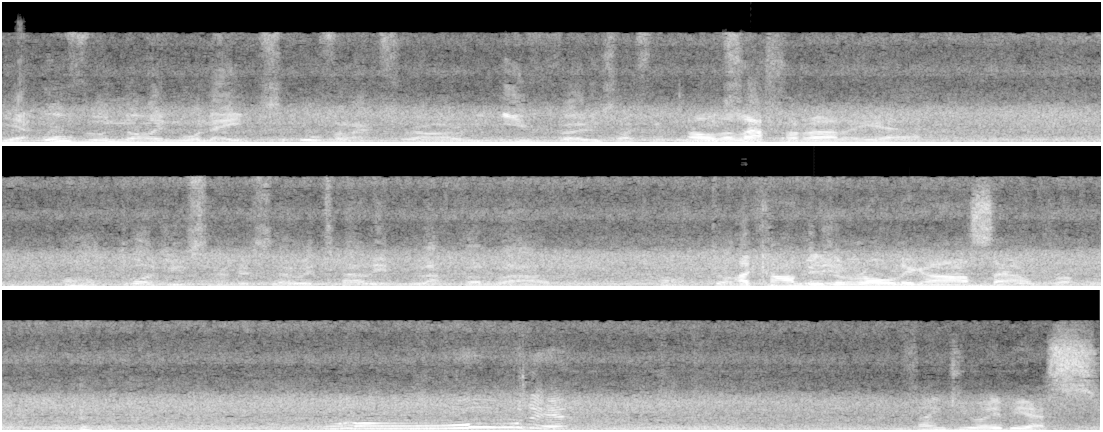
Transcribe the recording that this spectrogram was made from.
Yeah, all the 918s, all the LaFerrari, either of those, I think. Oh, the LaFerrari, yeah. Oh God, you sounded so Italian, LaFerrari. Oh God, I can't do the rolling R sound properly. oh dear. Thank you, ABS.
